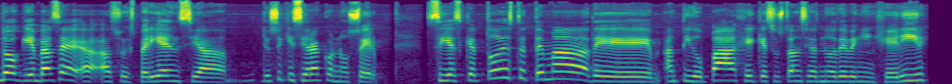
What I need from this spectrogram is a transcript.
Doc, y en base a, a su experiencia, yo sí quisiera conocer si es que todo este tema de antidopaje, qué sustancias no deben ingerir,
